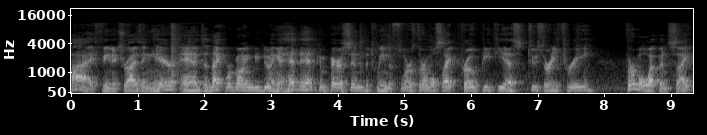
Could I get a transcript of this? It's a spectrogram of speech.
Hi, Phoenix Rising here, and tonight we're going to be doing a head-to-head comparison between the FLIR Thermosight Pro PTS 233 thermal weapon sight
